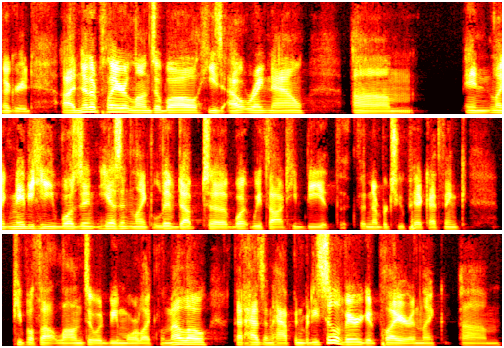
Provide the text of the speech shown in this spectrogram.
Agreed. Uh, another player, Lonzo Ball, he's out right now. Um, and like maybe he wasn't, he hasn't like lived up to what we thought he'd be at the, the number two pick. I think people thought Lonzo would be more like LaMelo. That hasn't happened, but he's still a very good player. And like, um,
